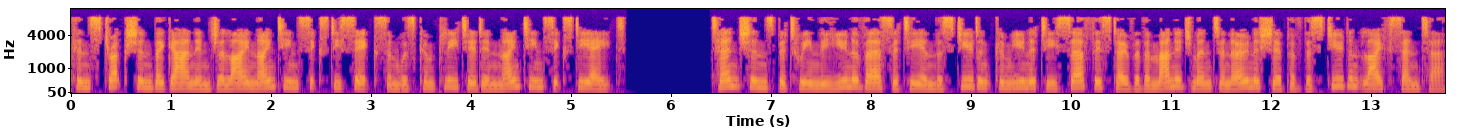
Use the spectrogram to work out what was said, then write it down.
Construction began in July 1966 and was completed in 1968. Tensions between the university and the student community surfaced over the management and ownership of the Student Life Center.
